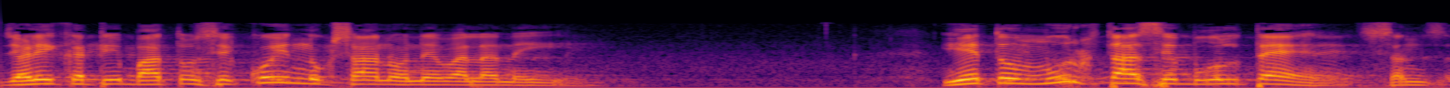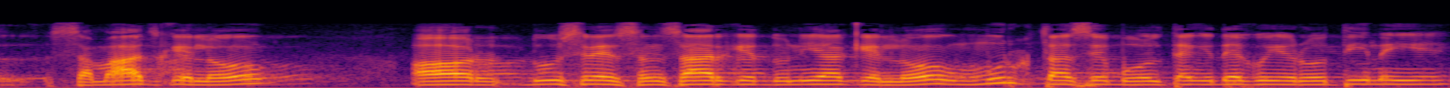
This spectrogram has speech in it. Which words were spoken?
जड़ी कटी बातों से कोई नुकसान होने वाला नहीं है। ये तो मूर्खता से बोलते हैं समाज के लोग और दूसरे संसार के, दुनिया के लोग मूर्खता से बोलते हैं कि देखो ये रोती नहीं है,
